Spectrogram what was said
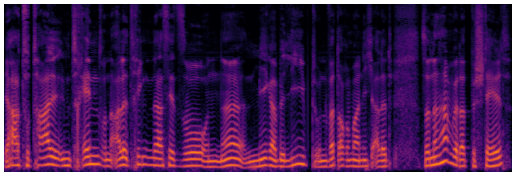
ja total im Trend und alle trinken das jetzt so und ne, mega beliebt und was auch immer nicht alles. Sondern haben wir das bestellt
